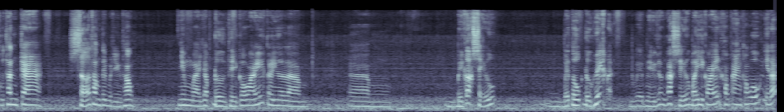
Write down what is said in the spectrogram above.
của thanh tra sở thông tin và truyền thông. Nhưng mà dọc đường thì cô ấy coi như là à, bị cắt xỉu bị tuột đường huyết đó. Bị, bị cắt xỉu bởi vì cô ấy không ăn không uống gì đó.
